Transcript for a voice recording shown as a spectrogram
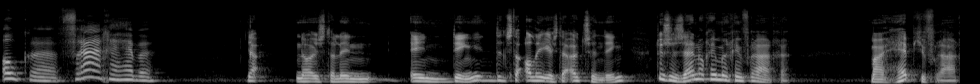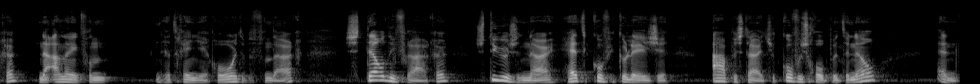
ook eh, vragen hebben. Ja, nou is het alleen één ding. Dit is de allereerste uitzending. Dus er zijn nog helemaal geen vragen. Maar heb je vragen, naar aanleiding van hetgeen je gehoord hebt vandaag... stel die vragen, stuur ze naar het koffiecollege apenstaartje koffieschool.nl... En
